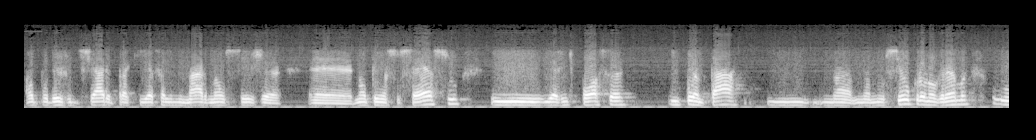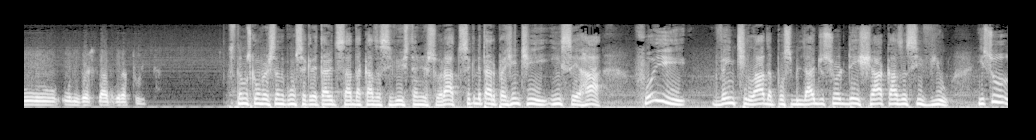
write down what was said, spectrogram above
ao Poder Judiciário para que essa liminar não seja, é, não tenha sucesso e, e, a gente possa implantar na, na, no seu cronograma o Universidade Gratuita. Estamos conversando com o secretário de Estado da Casa Civil, Stanley Sorato. Secretário, para a gente encerrar, foi ventilada a possibilidade de o senhor deixar a Casa Civil. Isso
